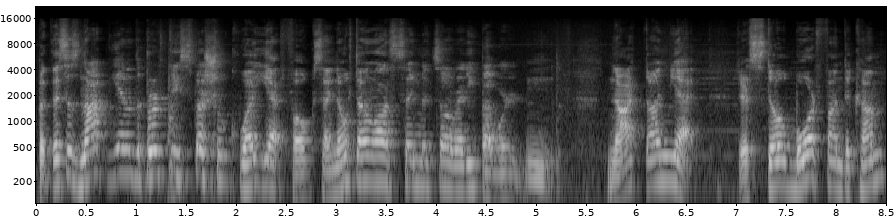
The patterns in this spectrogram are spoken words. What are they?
But this is not the end of the birthday special quite yet, folks. I know we've done a lot of segments already, but we're not done yet. There's still more fun to come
